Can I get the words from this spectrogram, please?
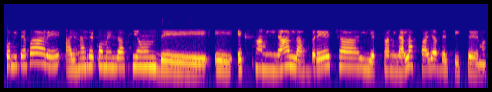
Comité PARE, hay una recomendación de eh, examinar las brechas y examinar las fallas del sistema.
